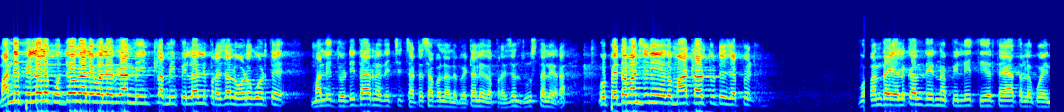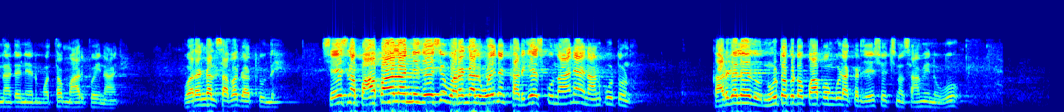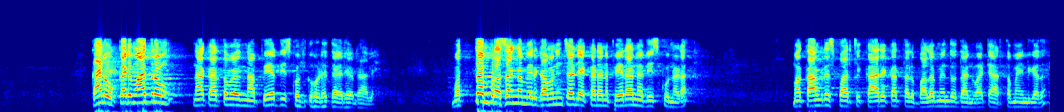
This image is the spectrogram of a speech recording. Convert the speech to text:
మంది పిల్లలకు ఉద్యోగాలు ఇవ్వలేదు కానీ మీ ఇంట్లో మీ పిల్లల్ని ప్రజలు ఓడగొడితే మళ్ళీ దొడ్డిదారిన తెచ్చి చట్టసభలలో పెట్టలేదా? ప్రజలు చూస్తలేరా? ఓ పెద్ద మనిషిని ఏదో మాట్లాడుతుంటే చెప్పిండు. వంద ఎలుకలు తిన్న పిల్లి తీర్థయాత్రలకు పోయిందంటే నేను మొత్తం మారిపోయినా అని. వరంగల్ సభ గట్లుంది. చేసిన పాపాలన్నీ చేసి వరంగల్ పోయి నేను కడిగేసుకున్నా అని ఆయన అనుకుంటుండు. కడగలేదు. నూటొకటో పాపం కూడా అక్కడ చేసి వచ్చిన స్వామి నువ్వు. కానీ ఒక్కటి మాత్రం నాకు అర్థమైంది. నా పేరు తీసుకొని కూడా ధైర్యం రాలే. మొత్తం ప్రసంగం మీరు గమనించండి ఎక్కడైనా పేరైనా తీసుకున్నాడా? మా కాంగ్రెస్ పార్టీ కార్యకర్తల బలం ఏందో దాన్ని బట్టి అర్థమైంది కదా.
